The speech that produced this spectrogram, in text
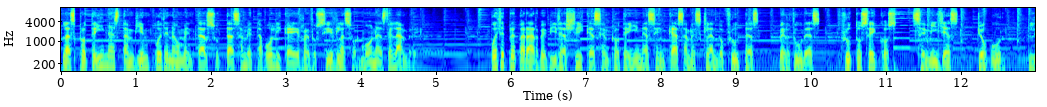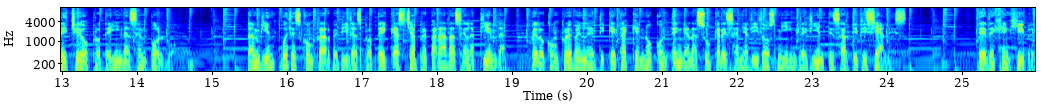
Las proteínas también pueden aumentar su tasa metabólica y reducir las hormonas del hambre. Puede preparar bebidas ricas en proteínas en casa mezclando frutas, verduras, frutos secos, semillas, yogur, leche o proteínas en polvo. También puedes comprar bebidas proteicas ya preparadas en la tienda, pero comprueba en la etiqueta que no contengan azúcares añadidos ni ingredientes artificiales. Té de jengibre.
